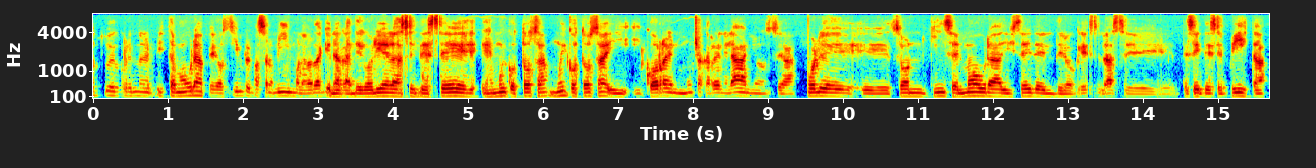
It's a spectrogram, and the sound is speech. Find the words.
estuve corriendo en el pista Maura, pero siempre pasa lo mismo. La verdad que la categoría de la CTC es muy costosa, muy costosa y, corren muchas carreras en el año. O sea, eh, son 15 el Moura, 16 de, lo que es la TC y TC pista.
